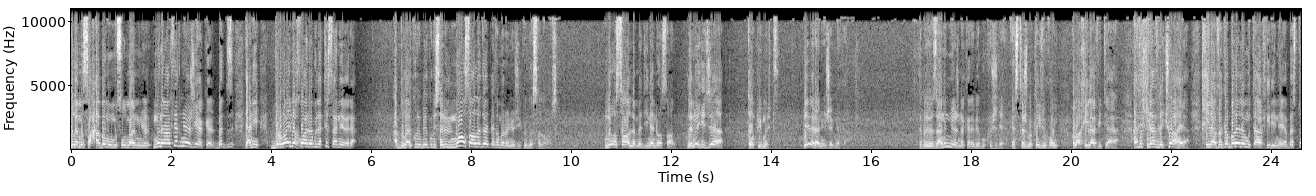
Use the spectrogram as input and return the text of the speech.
بڵێ من سەحابەم و مسلمان منافق نوێژیە کرد ینی بڕوای بەخوا نەبوو لە ترسا نێوێرە عبدڵای کوڕی بێ کوڕی سەلول نۆ ساڵ لە دوای پێغەمبەر نوێژی کردو سەڵ الله سلم نۆ ساڵ لە مدینە نۆ ساڵ. لە نۆ هیجرە تۆپی مرد. نێوێرا نوێژێک نەکە دەبەر زانن نەکەرە بێ بکوژرێ ئێستش بە کەیفی خۆی. وڵا خلافی تایە. ئەدە خلاف کووا هەیە؟ خلافەکە بەڵێ لە متاخرین هەیە. بەس تۆ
